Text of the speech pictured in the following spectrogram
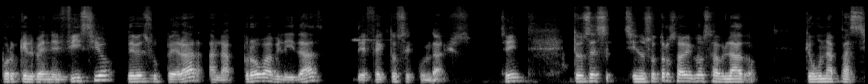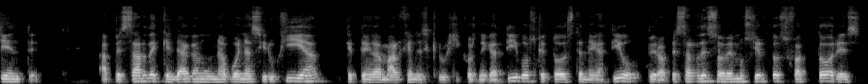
porque el beneficio debe superar a la probabilidad de efectos secundarios. ¿sí? Entonces, si nosotros habíamos hablado que una paciente, a pesar de que le hagan una buena cirugía, que tenga márgenes quirúrgicos negativos, que todo esté negativo, pero a pesar de eso vemos ciertos factores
